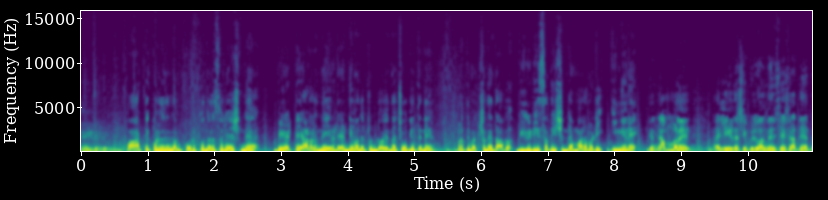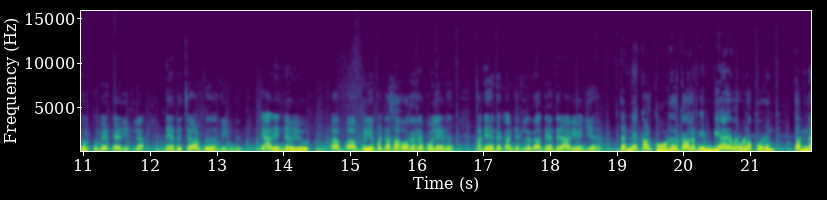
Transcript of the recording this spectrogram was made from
നേരിട്ടിട്ടുണ്ട് പാർട്ടിക്കുള്ളിൽ നിന്നും കൊടുക്കുന്നിൽ സുരേഷിന് വേട്ടയാടൽ നേരിടേണ്ടി വന്നിട്ടുണ്ടോ എന്ന ചോദ്യത്തിന് പ്രതിപക്ഷ നേതാവ് വി ഡി സതീഷിന്റെ മറുപടി ഇങ്ങനെ. നമ്മൾ ലീഡർഷിപ്പിൽ വന്നതിന് ശേഷം അദ്ദേഹത്തെ ഒട്ടും വേട്ടയാടിയിട്ടില്ല. അദ്ദേഹത്തെ ചേർത്ത് നിർത്തിയിട്ടുണ്ട്. ഞാൻ എന്റെ ഒരു പ്രിയപ്പെട്ട സഹോദരനെ പോലെയാണ് അദ്ദേഹത്തെ കണ്ടിട്ടുള്ളത്. അദ്ദേഹത്തിന് അറിയുകയും ചെയ്യാറ് തന്നെക്കാൾ കൂടുതൽ കാലം എം പി ആയവർ ഉള്ളപ്പോഴും തന്നെ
